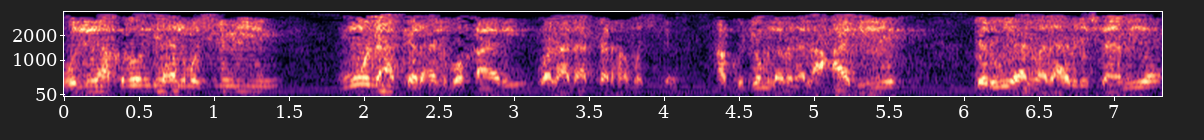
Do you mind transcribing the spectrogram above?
واللي يأخذون بها المسلمين مو ذاكرها البخاري ولا ذاكرها مسلم. أكو جملة من الأحاديث ترويها المذاهب الإسلامية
